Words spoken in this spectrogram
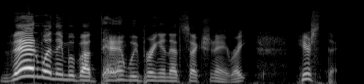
Then when they move out, then we bring in that Section 8, right? Here's the thing.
